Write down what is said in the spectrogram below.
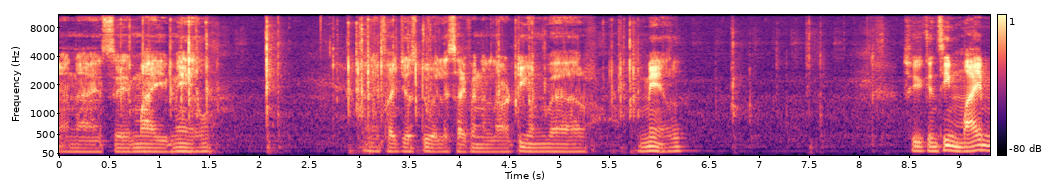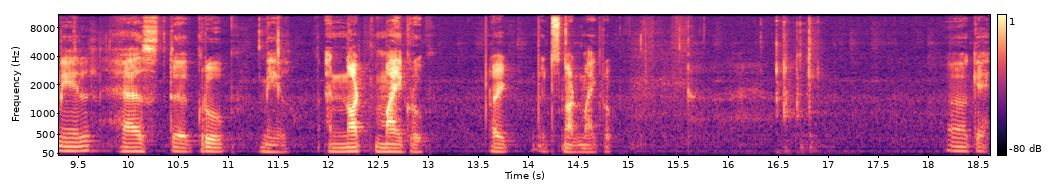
and i say my mail and if i just do ls-lrt on var mail so you can see my mail has the group mail and not my group right? It's not my group. Okay.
